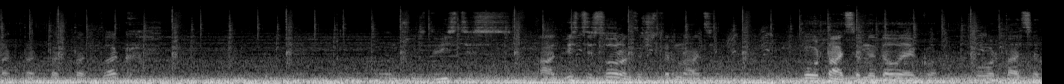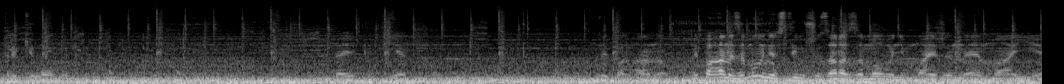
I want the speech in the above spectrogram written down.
так, так, так, так, так. Щось 200... А, 240 за 14. Повертатися недалеко. Повертатися 3 кілометри. Да і таке. Непогано. Непогане замовлення з тим, що зараз замовлень майже немає.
